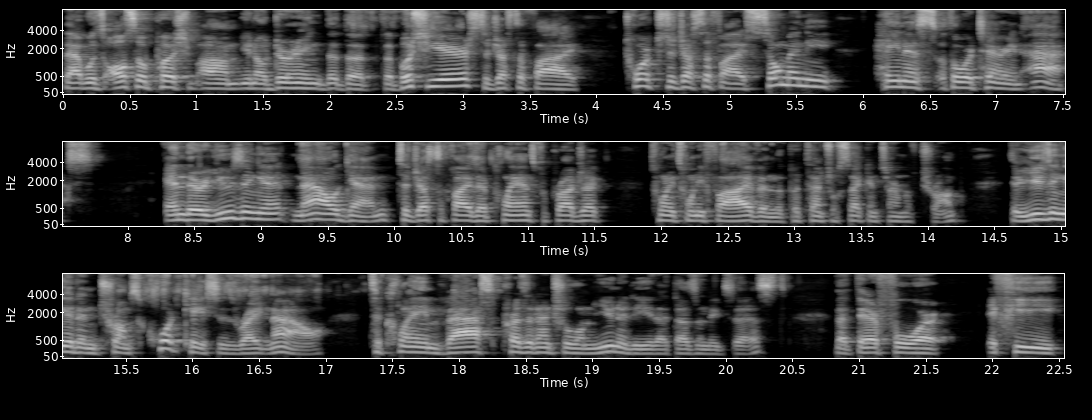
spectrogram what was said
that was also pushed, um, you know, during the, the, the Bush years to justify torch to justify so many heinous authoritarian acts. And they're using it now again to justify their plans for Project 2025 and the potential second term of Trump. They're using it in Trump's court cases right now to claim vast presidential immunity that doesn't exist. That therefore, if he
